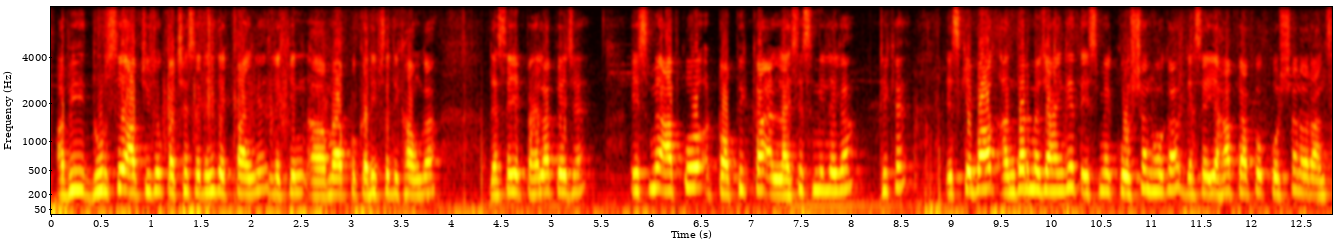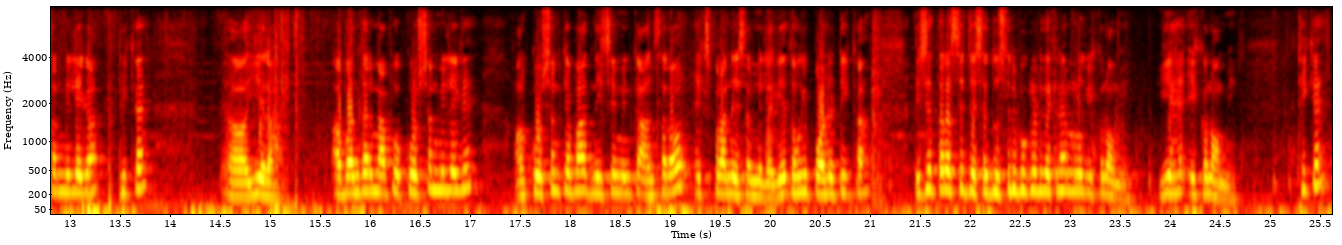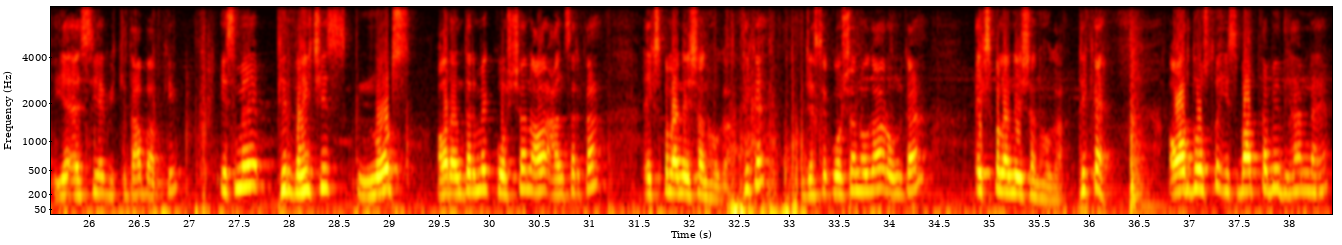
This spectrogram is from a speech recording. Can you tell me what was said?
अभी दूर से आप चीज़ों को अच्छे से नहीं देख पाएँगे लेकिन आ, मैं आपको करीब से दिखाऊँगा। जैसे ये पहला पेज है इसमें आपको टॉपिक का एनालिसिस मिलेगा। ठीक है? इसके बाद अंदर में जाएँगे तो इसमें क्वेश्चन होगा। जैसे यहाँ पे आपको क्वेश्चन और आंसर मिलेगा ठीक है? आ, ये रहा। अब अंदर में आपको क्वेश्चन मिलेंगे और क्वेश्चन के बाद नीचे में इनका आंसर और एक्सप्लेनेशन मिलेगा। ये तो होगी पॉलिटी का। इसी तरह से जैसे दूसरी बुकलेट देख रहे हैं हम लोग इकोनॉमी ये है इकोनॉमी ठीक है? ये ऐसी है किताब आपकी। इसमें फिर वही चीज़ नोट्स और अंदर में क्वेश्चन और आंसर का एक्सप्लेनेशन होगा। ठीक है? जैसे क्वेश्चन होगा और उनका एक्सप्लेनेशन होगा। ठीक है? और दोस्तों, इस बात का भी ध्यान रहे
